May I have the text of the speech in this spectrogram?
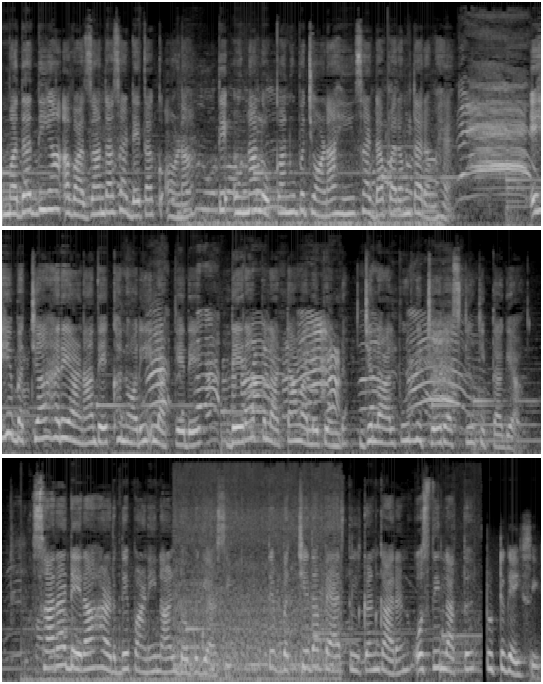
ਮਦਦ ਦੀਆਂ ਆਵਾਜ਼ਾਂ ਦਾ ਸਾਡੇ ਤੱਕ ਆਉਣਾ ਤੇ ਉਹਨਾਂ ਲੋਕਾਂ ਨੂੰ ਬਚਾਉਣਾ ਹੀ ਸਾਡਾ ਪਰਮ ਧਰਮ ਹੈ। ਇਹ ਬੱਚਾ ਹਰਿਆਣਾ ਦੇ ਖਨੌਰੀ ਇਲਾਕੇ ਦੇ ਡੇਰਾ ਪਲਾਟਾਂ ਵਾਲੇ ਪਿੰਡ ਜਲਾਲਪੁਰ ਵਿੱਚੋਂ ਰੈਸਕਿਊ ਕੀਤਾ ਗਿਆ। ਸਾਰਾ ਡੇਰਾ ਹੜ੍ਹ ਦੇ ਪਾਣੀ ਨਾਲ ਡੁੱਬ ਗਿਆ ਸੀ ਤੇ ਬੱਚੇ ਦਾ ਪੈਰ ਤਿਲਕਣ ਕਾਰਨ ਉਸ ਦੀ ਲੱਤ ਟੁੱਟ ਗਈ ਸੀ।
